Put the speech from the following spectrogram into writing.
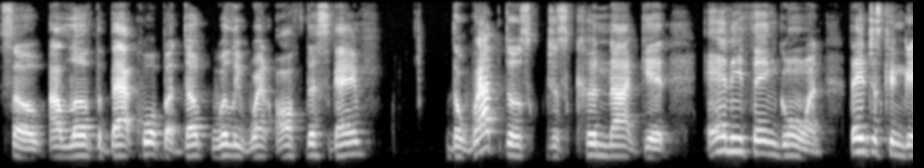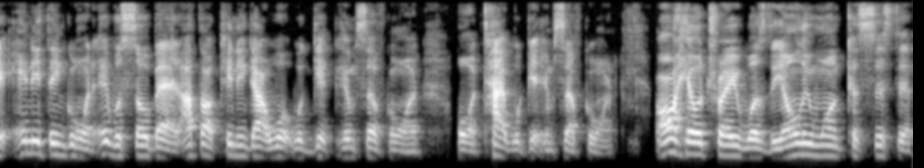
So I love the backcourt, but Duck really went off this game. The Raptors just could not get anything going. They just couldn't get anything going. It was so bad. I thought Kenny got what would get himself going, or Ty would get himself going. All Hell Trey was the only one consistent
